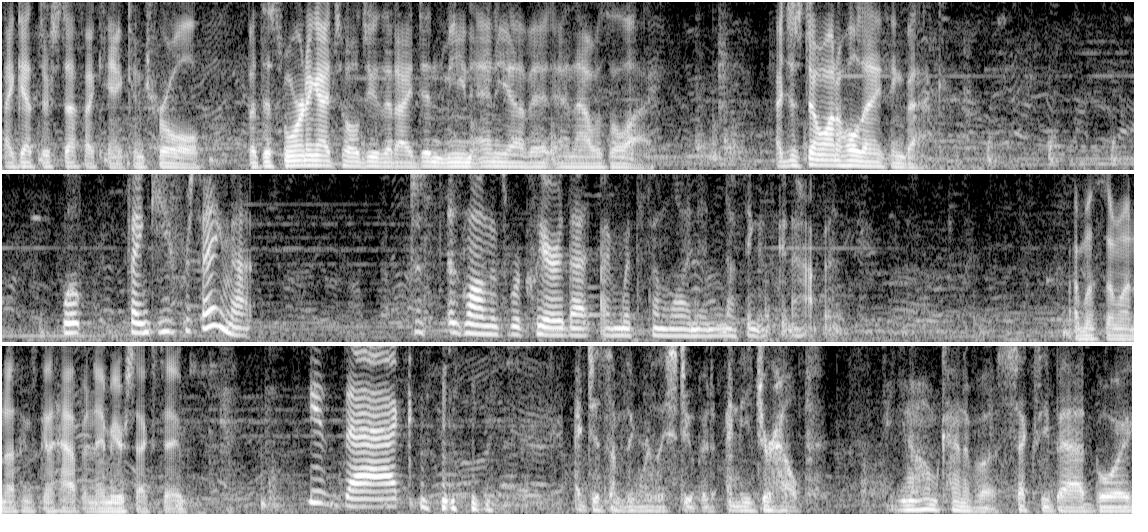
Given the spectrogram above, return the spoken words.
I get there's stuff I can't control. But this morning I told you that I didn't mean any of it, and that was a lie. I just don't want to hold anything back. Well, thank you for saying that. Just as long as we're clear that I'm with someone and nothing is gonna happen. I'm with someone, nothing's gonna happen. Name your sex tape. He's back. I did something really stupid. I need your help. You know, I'm kind of a sexy bad boy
